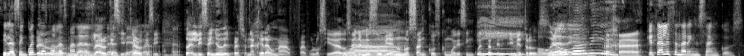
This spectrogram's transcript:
Si las encuentras, Pero- no las mandas. las Claro que sí, sí, claro que sí. ajá. O sea, el diseño del personaje era una fabulosidad. O sea, yo me subía en unos zancos como de 50 centímetros. No mames. Ajá. ¿Qué tal es andar en zancos?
